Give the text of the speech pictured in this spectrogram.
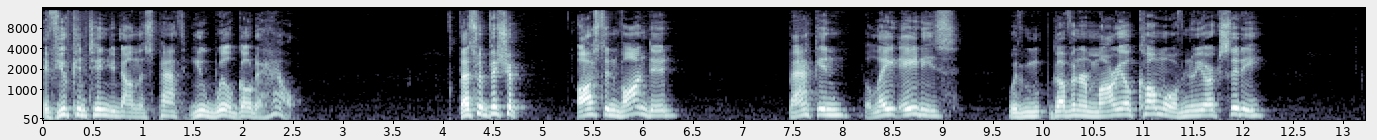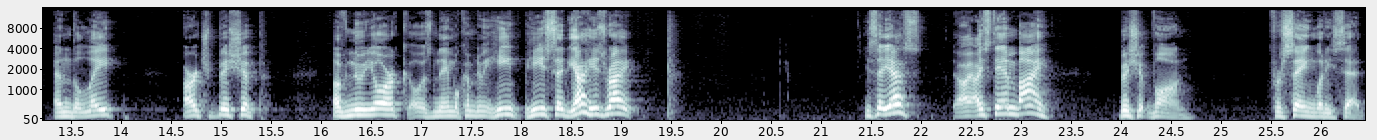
if you continue down this path, you will go to hell. That's what Bishop Austin Vaughan did back in the late 80s with Governor Mario Cuomo of New York City and the late Archbishop of New York, oh, his name will come to me. He, he said, Yeah, he's right. He said, Yes, I, I stand by Bishop Vaughan for saying what he said.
